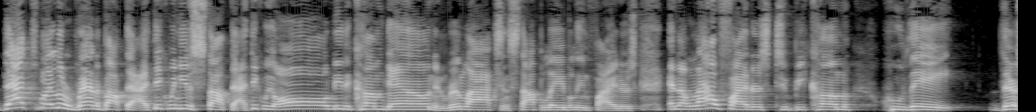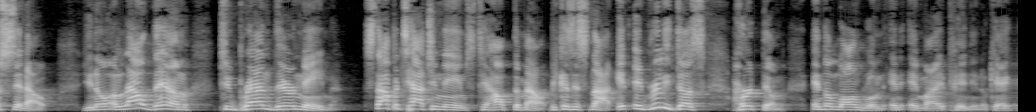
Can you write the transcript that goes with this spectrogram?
that's my little rant about that. I think we need to stop that. I think we all need to come down and relax and stop labeling fighters and allow fighters to become who they they're set out. You know, allow them to brand their name. Stop attaching names to help them out because it's not. It, it really does hurt them in the long run, in, in my opinion, okay?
